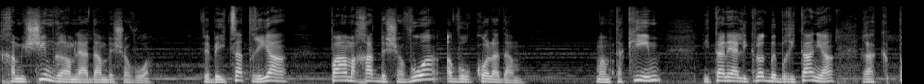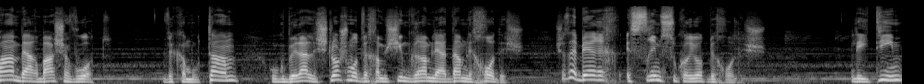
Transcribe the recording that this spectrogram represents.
50 גרם לאדם בשבוע, וביצה טריה פעם אחת בשבוע עבור כל אדם. ממתקים ניתן היה לקנות בבריטניה רק פעם בארבעה שבועות, וכמותם הוגבלה ל-350 גרם לאדם לחודש, שזה בערך 20 סוכריות בחודש. לעתים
